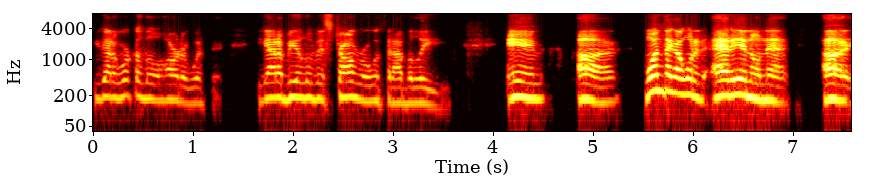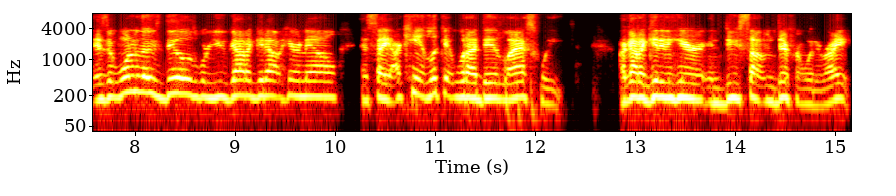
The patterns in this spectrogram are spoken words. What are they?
you got to work a little harder with it. You got to be a little bit stronger with it, I believe. And uh, one thing I wanted to add in on that uh, is it one of those deals where you got to get out here now and say, I can't look at what I did last week. I got to get in here and do something different with it, right?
